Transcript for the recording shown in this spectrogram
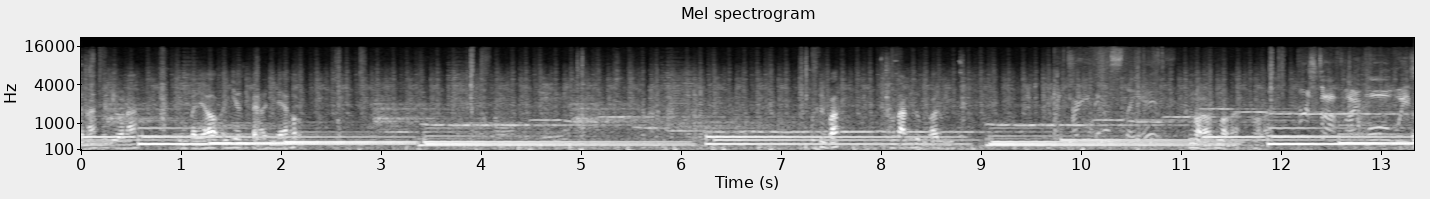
ดนาทีแล้วขึ้นปะต้องตามขึ้นปะดี Are you gonna slay it? ขึ้นหน่อยแล้วขึ้นหน่อยแล้วขึ้นหน่อยแล้ว First off, I always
